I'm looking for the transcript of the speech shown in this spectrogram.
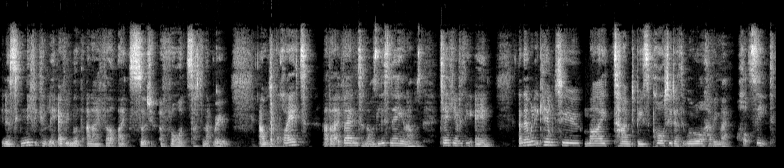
you know, significantly every month. And I felt like such a fraud sat in that room. I was quiet at that event and I was listening and I was taking everything in. And then when it came to my time to be supported, I think we were all having like hot seat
